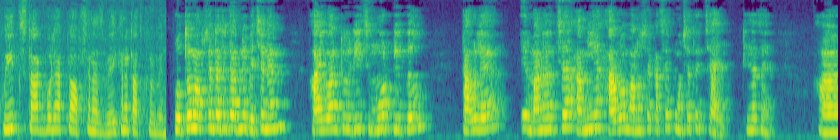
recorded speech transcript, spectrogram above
কুইক স্টার্ট বলে একটা অপশন আসবে, এইখানে টাচ করবেন। প্রথম অপশনটা যদি আপনি বেছে নেন I want to reach more people তাহলে এর মানে হচ্ছে আমি আরও মানুষের কাছে পৌঁছাতে চাই, ঠিক আছে? আর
